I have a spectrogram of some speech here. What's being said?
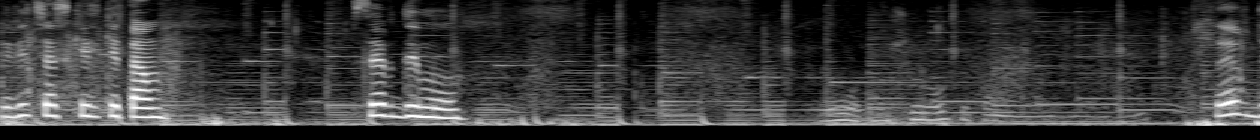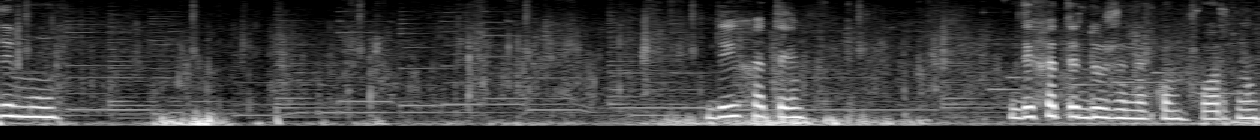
дивіться, скільки там все в диму. Все в диму. Дихати. Дихати дуже некомфортно.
